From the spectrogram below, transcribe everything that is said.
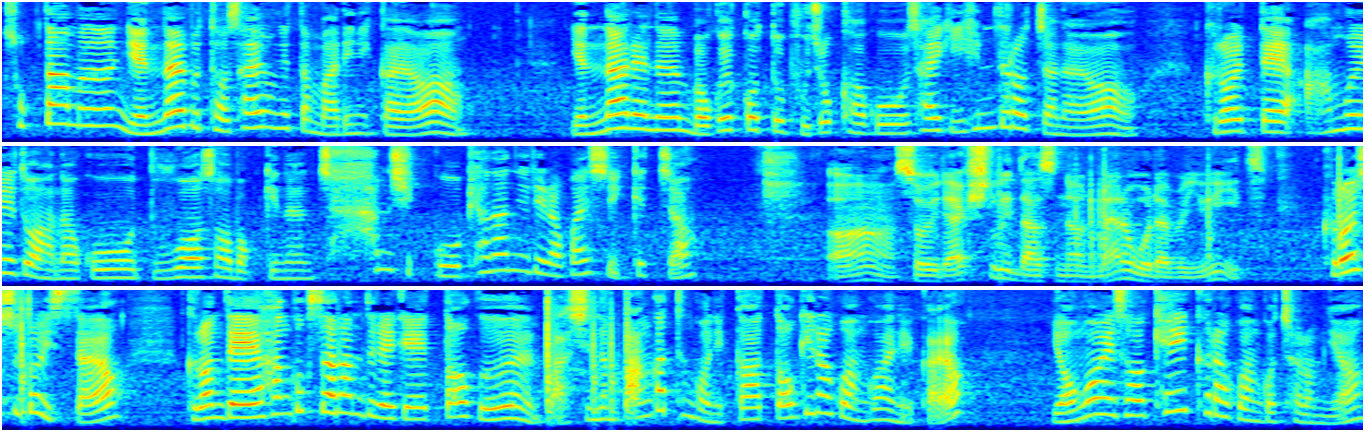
속담은 옛날부터 사용했던 말이니까요. 옛날에는 먹을 것도 부족하고 살기 힘들었잖아요. 그럴 때 아무 일도 안 하고 누워서 먹기는 참 쉽고 편한 일이라고 할 수 있겠죠. 아, so it actually does not matter whatever you eat. 그럴 수도 있어요. 그런데 한국 사람들에게 떡은 맛있는 빵 같은 거니까 떡이라고 한 거 아닐까요? 영어에서 케이크라고 한 것처럼요.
